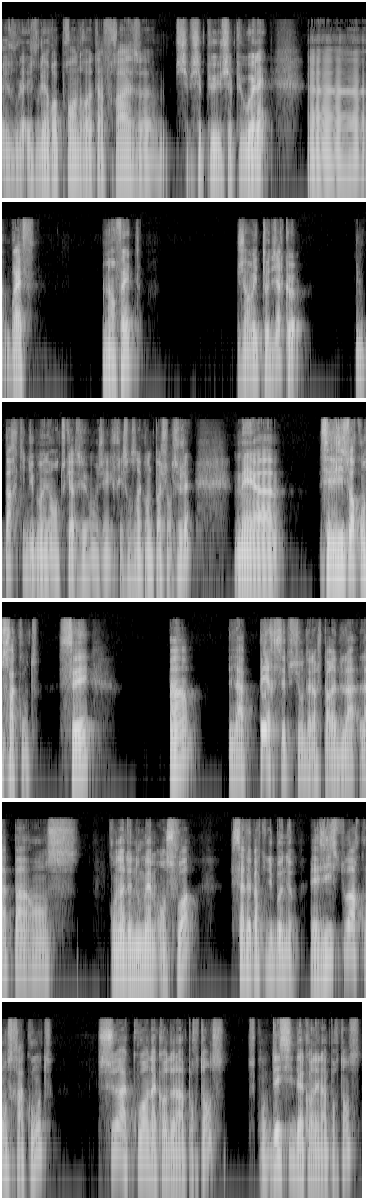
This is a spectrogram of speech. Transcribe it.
je, voulais, reprendre ta phrase, euh, je ne sais, plus, sais plus où elle est. bref, mais en fait, j'ai envie de te dire que une partie du bonheur, en tout cas, parce que bon, j'ai écrit 150 pages sur le sujet, mais c'est les histoires qu'on se raconte. C'est, un, la perception, d'ailleurs je parlais de l'apparence qu'on a de nous-mêmes en soi, ça fait partie du bonheur. Les histoires qu'on se raconte, ce à quoi on accorde de l'importance, ce qu'on décide d'accorder l'importance,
